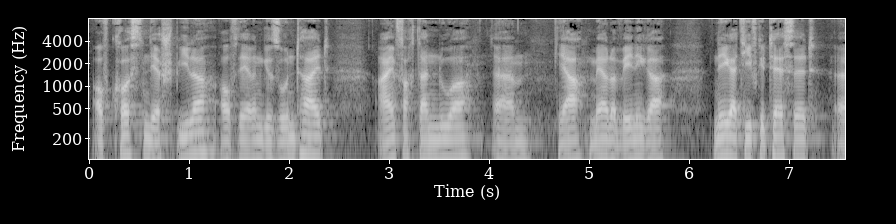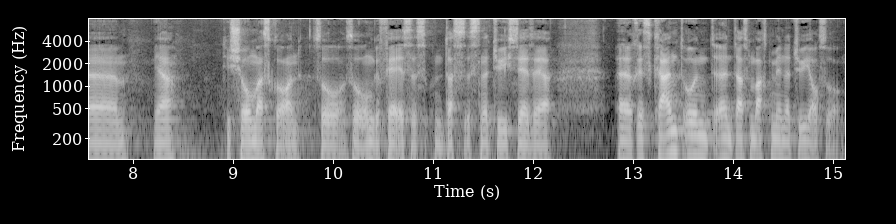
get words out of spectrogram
auf Kosten der Spieler, auf deren Gesundheit einfach dann nur ähm, ja, mehr oder weniger negativ getestet, ähm, ja, die Show must go on. So, so ungefähr ist es. Und das ist natürlich sehr, sehr äh, riskant und äh, das macht mir natürlich auch Sorgen.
